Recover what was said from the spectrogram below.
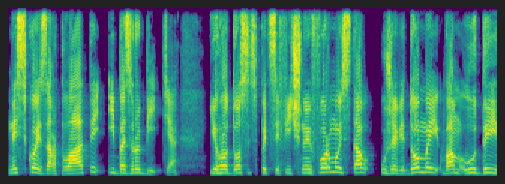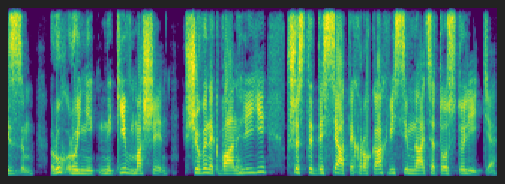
низької зарплати і безробіття. Його досить специфічною формою став уже відомий вам лудизм рух руйнівників машин, що виник в Англії в 60-х роках 18 століття.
